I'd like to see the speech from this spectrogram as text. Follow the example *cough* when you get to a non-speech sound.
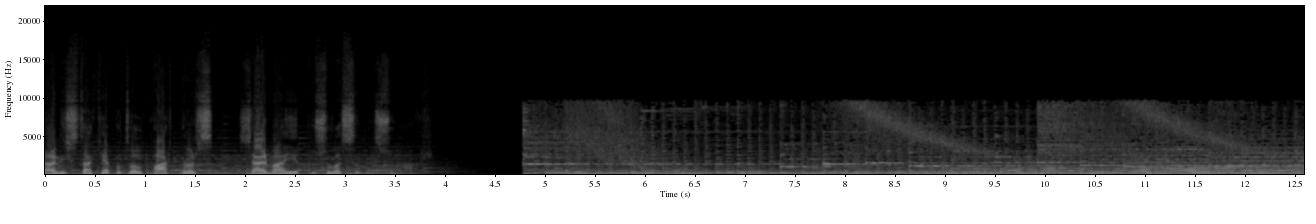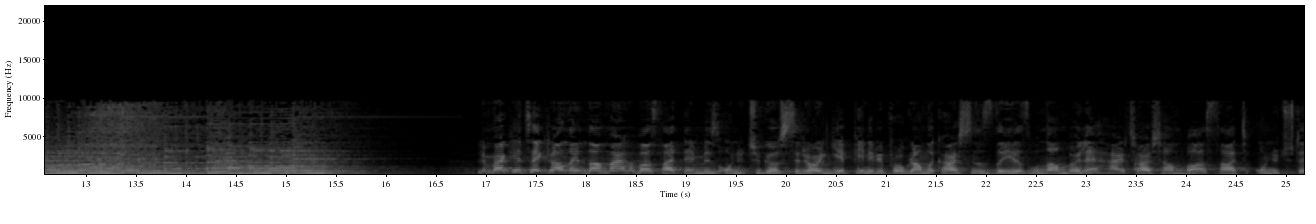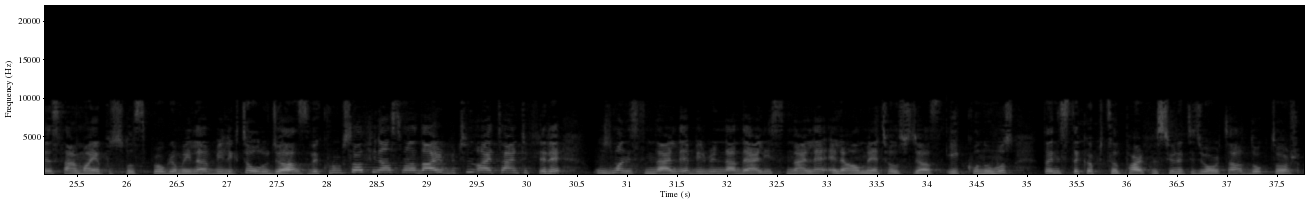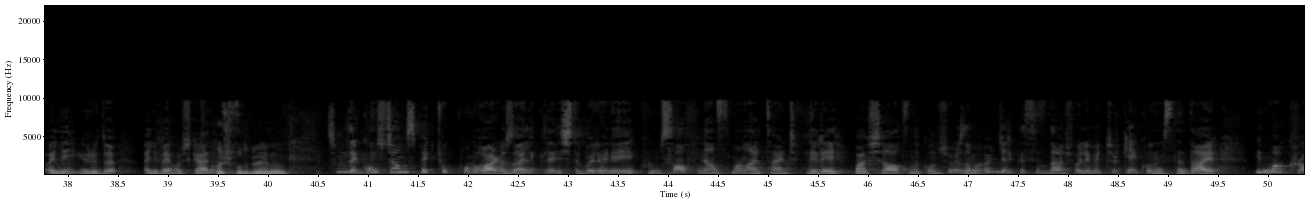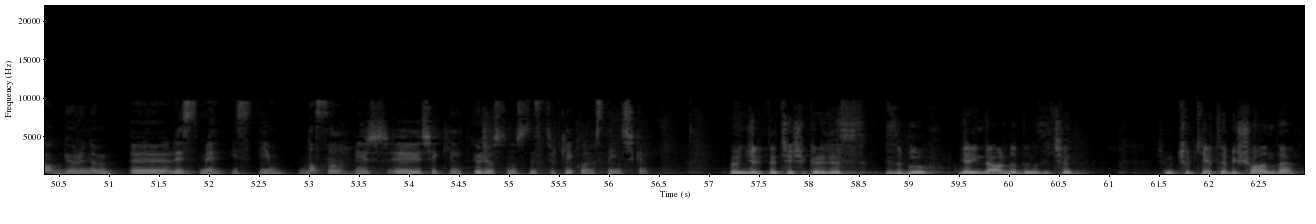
Danista Capital Partners sermaye pusulasını sunar. HT ekranlarından merhaba. Saatlerimiz 13'ü gösteriyor. Yepyeni bir programla karşınızdayız. Bundan böyle her çarşamba saat 13'te Sermaye Pusulası programıyla birlikte olacağız. Ve kurumsal finansmana dair bütün alternatifleri uzman isimlerle, birbirinden değerli isimlerle ele almaya çalışacağız. İlk konuğumuz Daniste Capital Partners yönetici ortağı Doktor Ali Yürüdü. Ali Bey hoş geldiniz. Hoş bulduk Reyna Hanım. Şimdi konuşacağımız pek çok konu var. Özellikle işte böyle hani kurumsal finansman alternatifleri başlığı altında konuşuyoruz ama öncelikle sizden şöyle bir Türkiye ekonomisine dair bir makro görünüm e, resmi isteyeyim. Nasıl bir e, şekil görüyorsunuz siz Türkiye ekonomisine ilişkin? Öncelikle teşekkür ederiz bizi bu yayında ağırladığınız için. Şimdi Türkiye tabii şu anda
